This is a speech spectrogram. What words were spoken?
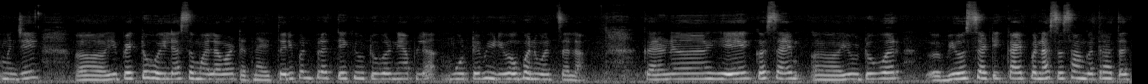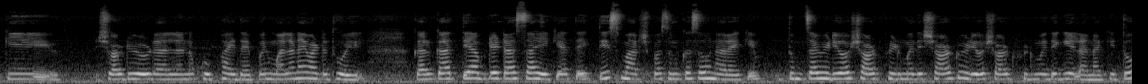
म्हणजे इफेक्ट होईल असं मला वाटत नाही. तरी पण प्रत्येक यूट्यूबरने आपला मोठे व्हिडिओ बनवत चला. कारण हे कसं आहे यूट्यूबवर व्ह्यूजसाठी काय पण असं सांगत राहतात की शॉर्ट व्हिडिओला खूप फायदा आहे पण मला नाही वाटत होईल. कारण का ते अपडेट असं आहे की आता एकतीस मार्चपासून कसं होणार आहे की तुमचा व्हिडिओ शॉर्ट फीडमध्ये शॉर्ट व्हिडिओ शॉर्ट फीडमध्ये गेला ना की तो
